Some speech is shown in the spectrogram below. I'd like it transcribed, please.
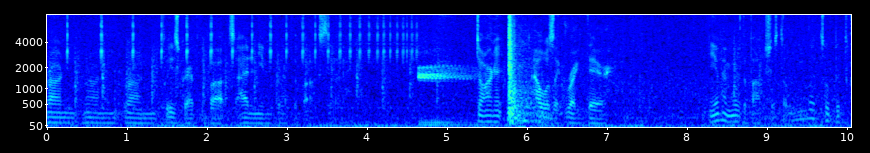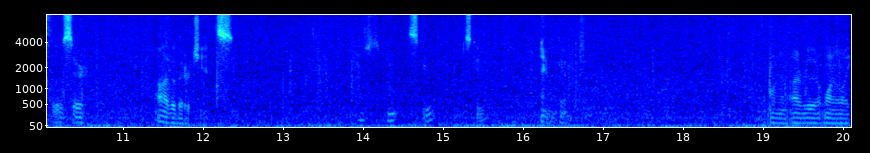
Run, run. Please grab the box. I didn't even grab the box today. Darn it. I was like right there. And if I move the box just a little bit closer, I'll have a better chance. Scoot, scoot. There we go. Oh, I, wanna, I really don't want to like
